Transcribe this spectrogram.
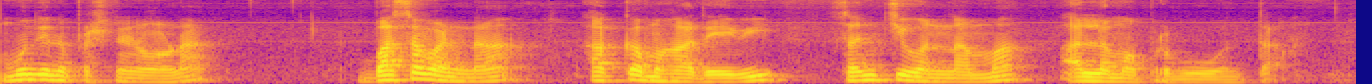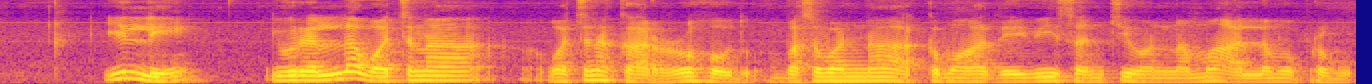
ಮುಂದಿನ ಪ್ರಶ್ನೆ ನೋಡೋಣ. ಬಸವಣ್ಣ, ಅಕ್ಕ ಮಹಾದೇವಿ, ಸಂಚಿವನ್ನಮ್ಮ, ಅಲ್ಲಮ್ಮ ಪ್ರಭು ಅಂತ. ಇಲ್ಲಿ ಇವರೆಲ್ಲ ವಚನ, ವಚನಕಾರರು ಹೌದು. ಬಸವಣ್ಣ, ಅಕ್ಕ ಮಹಾದೇವಿ, ಸಂಚಿವನ್ನಮ್ಮ, ಅಲ್ಲಮ್ಮ ಪ್ರಭು.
